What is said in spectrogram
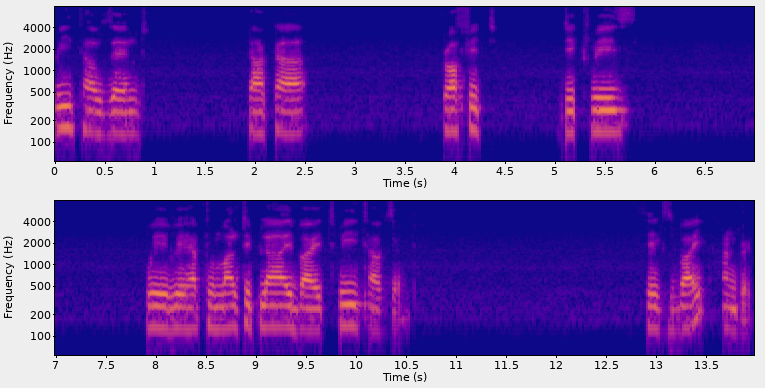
3000 taka profit decrease we, we have to multiply by 3000 6 by 100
